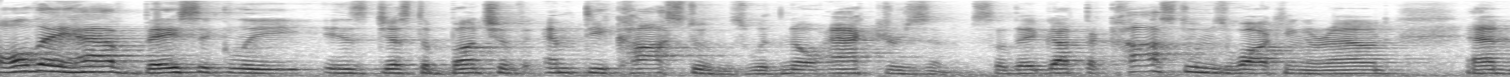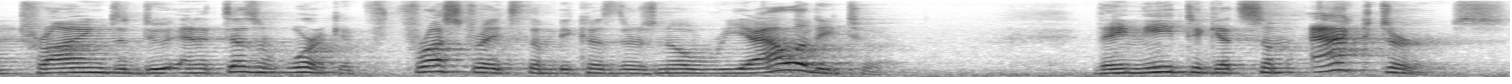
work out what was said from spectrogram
all they have basically is just a bunch of empty costumes with no actors in them. So they've got the costumes walking around and trying to do, and it doesn't work. It frustrates them because there's no reality to it. They need to get some actors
